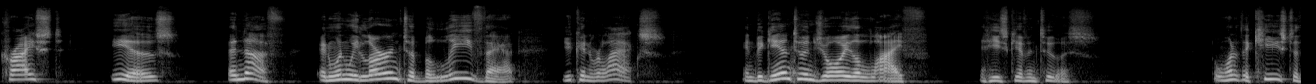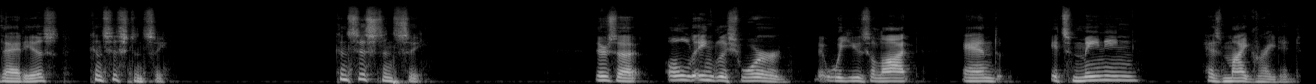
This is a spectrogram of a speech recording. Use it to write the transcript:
Christ is enough. And when we learn to believe that, you can relax and begin to enjoy the life that He's given to us. But one of the keys to that is consistency consistency. There's a old English word that we use a lot, and its meaning has migrated.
